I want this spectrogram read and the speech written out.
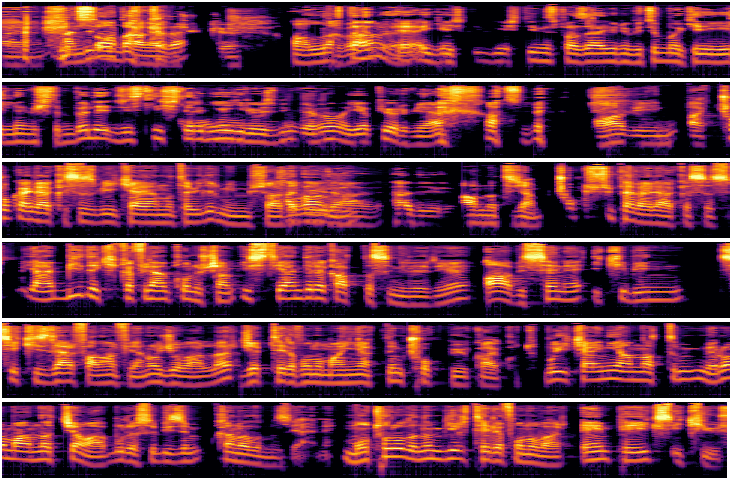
Aynen. Bende de hata dakikada. çünkü. Allah'tan e, geç- geçtiğimiz pazar günü bütün makineyi yenilemiştim. Böyle riskli işlere niye Oo. giriyoruz bilmiyorum ama yapıyorum ya. Abi bak çok alakasız bir hikaye anlatabilir miyim? Müsaade Hadi var yürü mı? abi. Hadi yürü. Anlatacağım. Çok süper alakasız. Yani bir dakika falan konuşacağım. İsteyen direkt atlasın ileriye. Abi sene 2008'ler falan filan o civarlar. Cep telefonu manyaklığım çok büyük Aykut. Bu hikayeyi niye anlattım bilmiyorum ama anlatacağım abi. Burası bizim kanalımız yani. Motorola'nın bir telefonu var. MPX 200.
